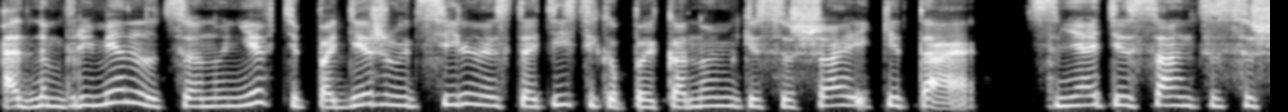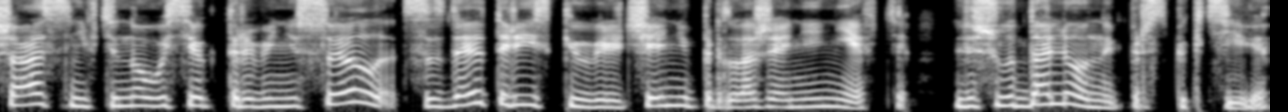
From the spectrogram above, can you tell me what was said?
Одновременно цену нефти поддерживает сильная статистика по экономике США и Китая. Снятие санкций США с нефтяного сектора Венесуэлы создает риски увеличения предложения нефти лишь в отдаленной перспективе.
